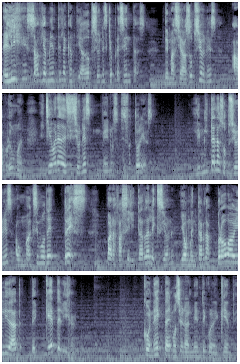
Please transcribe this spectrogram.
Elige sabiamente la cantidad de opciones que presentas. Demasiadas opciones abruman y llevan a decisiones menos satisfactorias. Limita las opciones a un máximo de 3 para facilitar la elección y aumentar la probabilidad de que te elijan. Conecta emocionalmente con el cliente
